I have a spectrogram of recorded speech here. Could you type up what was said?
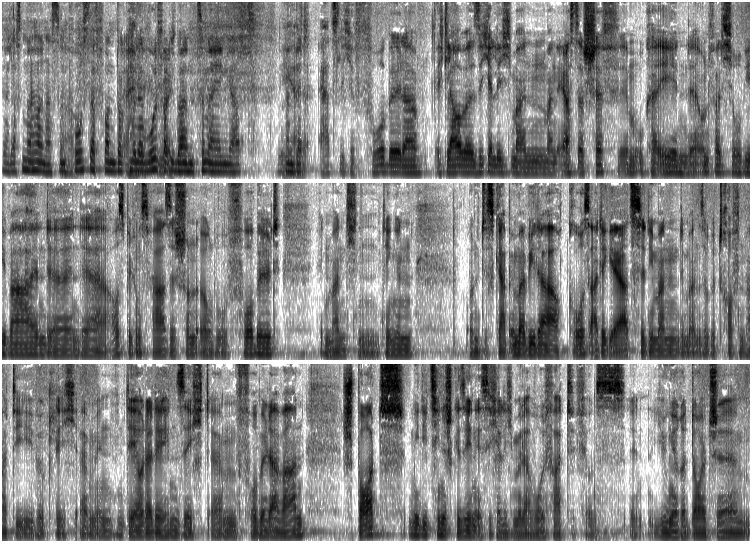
Ja, lass mal hören. Hast du ein Poster von Doc Müller-Wohlfahrt über dem Zimmer hängen gehabt? Ja, ärztliche Vorbilder. Ich glaube sicherlich mein, mein erster Chef im UKE in der Unfallchirurgie war in der, in der Ausbildungsphase schon irgendwo Vorbild in manchen Dingen. Und es gab immer wieder auch großartige Ärzte, die man, die man so getroffen hat, die wirklich ähm, in der oder der Hinsicht ähm, Vorbilder waren. Sportmedizinisch gesehen ist sicherlich Müller-Wohlfahrt für uns äh, jüngere deutsche ähm,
